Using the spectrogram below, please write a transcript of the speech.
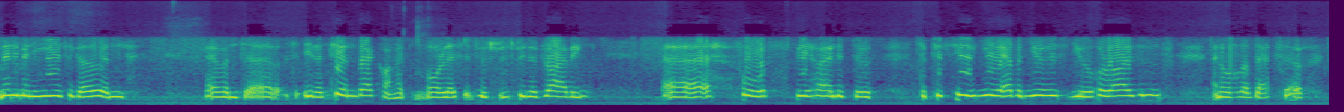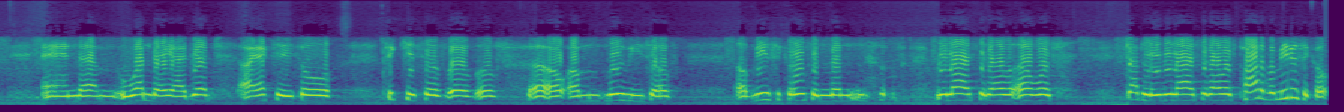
many many years ago, and haven't uh, you know turned back on it more or less. It was, it's been a driving uh, force behind it to to pursue new avenues, new horizons, and all of that. So, and um, one day I dreamt I actually saw pictures of of, of uh, um, movies of of musicals, and then realized that I, I was suddenly realised that I was part of a musical.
